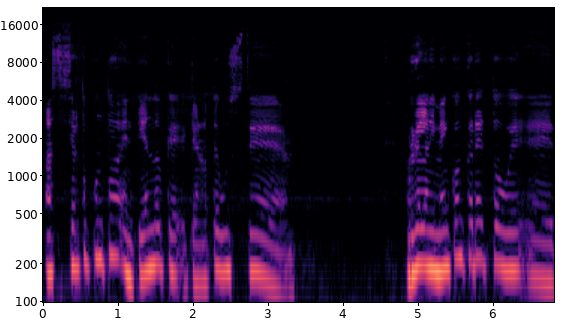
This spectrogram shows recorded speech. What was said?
hasta cierto punto entiendo que, que no te guste. Porque el anime en concreto, güey, eh,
